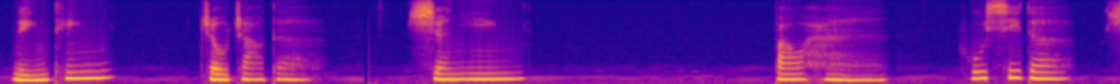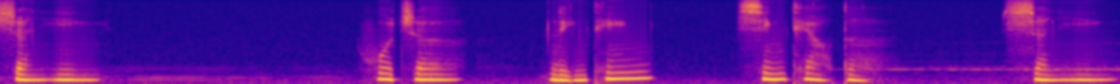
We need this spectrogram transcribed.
聆听周遭的声音，包含呼吸的声音，或者聆听心跳的声音。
